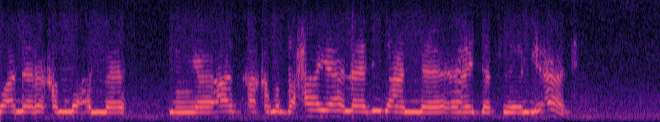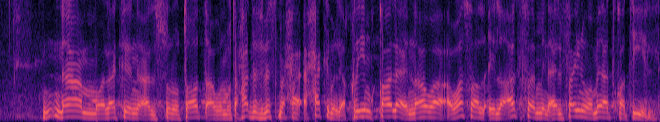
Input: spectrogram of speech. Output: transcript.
وأن رقم رقم الضحايا لا يزيد عن عدة مئات. نعم ولكن السلطات أو المتحدث باسم حاكم الإقليم قال إنه وصل إلى أكثر من 2100 قتيل.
